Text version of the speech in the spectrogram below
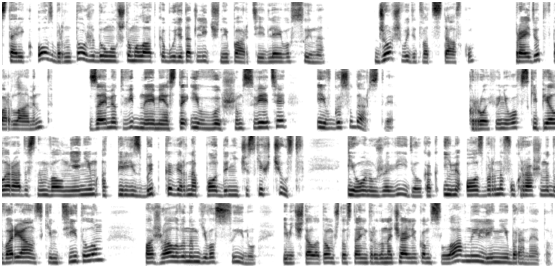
Старик Осборн тоже думал, что мулатка будет отличной партией для его сына. Джордж выйдет в отставку, пройдет в парламент, займет видное место и в высшем свете, и в государстве. Кровь у него вскипела радостным волнением от переизбытка верноподданнических чувств, и он уже видел, как имя Осборнов украшено дворянским титулом, пожалованным его сыну, и мечтал о том, что станет родоначальником славной линии баронетов.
